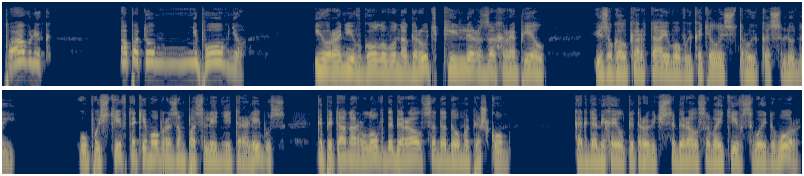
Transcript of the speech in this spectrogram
Павлик, а потом не помню». И, уронив голову на грудь, киллер захрапел. Из уголка рта его выкатилась струйка слюны. Упустив таким образом последний троллейбус, капитан Орлов добирался до дома пешком. Когда Михаил Петрович собирался войти в свой двор,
